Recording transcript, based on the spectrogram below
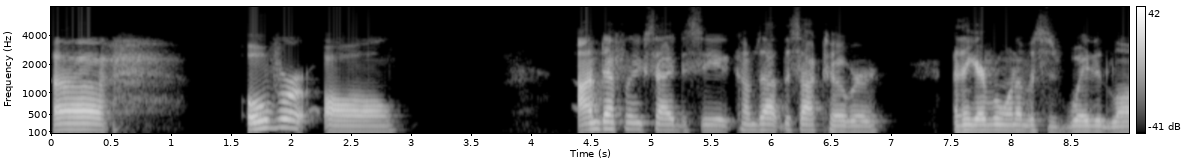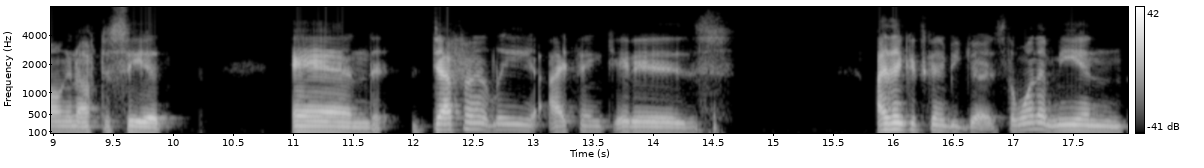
Uh, overall, I'm definitely excited to see it. It comes out this October. I think every one of us has waited long enough to see it. And definitely, I think it is. I think it's going to be good. It's the one that me and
